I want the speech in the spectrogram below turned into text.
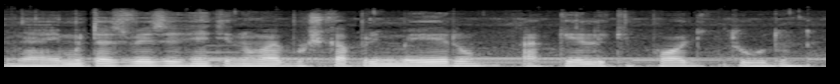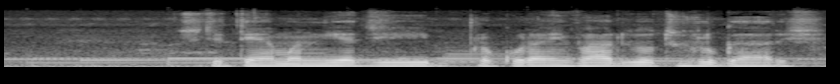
né? E muitas vezes a gente não vai buscar primeiro aquele que pode tudo. Né? A gente tem a mania de procurar em vários outros lugares,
